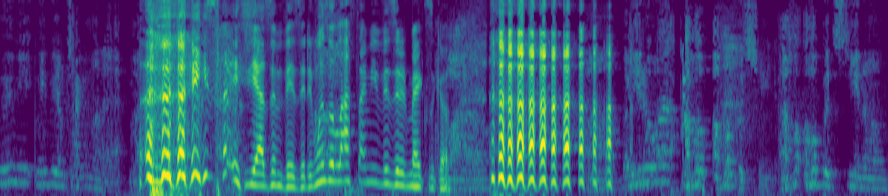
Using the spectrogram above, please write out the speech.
maybe maybe I'm talking about that. He hasn't visited. When's the last time you visited Mexico? uh, but you know what? I hope I hope it's changed. I, ho- I hope it's you know.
